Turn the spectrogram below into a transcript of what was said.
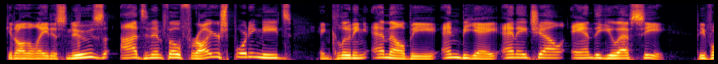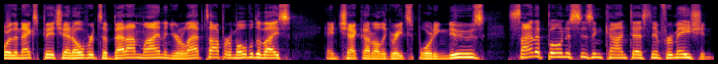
Get all the latest news, odds, and info for all your sporting needs, including MLB, NBA, NHL, and the UFC. Before the next pitch, head over to Bet Online on your laptop or mobile device and check out all the great sporting news, sign up bonuses, and contest information.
